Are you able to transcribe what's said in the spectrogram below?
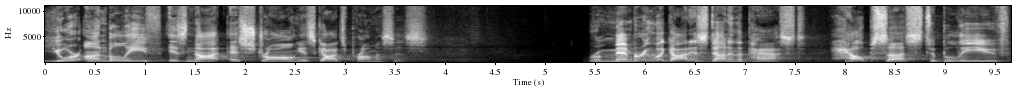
your unbelief is not as strong as God's promises. Remembering what God has done in the past helps us to believe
